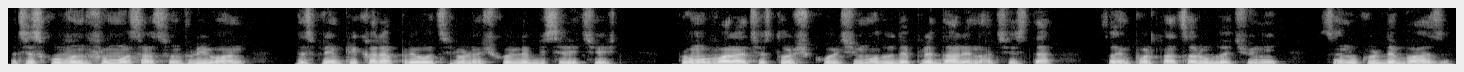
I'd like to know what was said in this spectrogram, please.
Acest cuvânt frumos al Sfântului Ioan despre implicarea preoților în școlile bisericești, promovarea acestor școli și modul de predare în acestea sau importanța rugăciunii sunt lucruri de bază.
